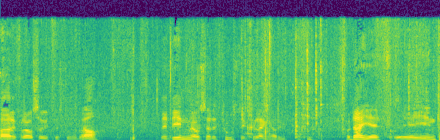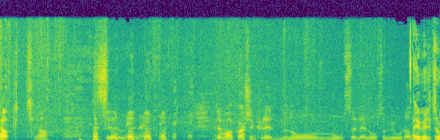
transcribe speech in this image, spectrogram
Herifra og så ut til Stordal. Ja. Det er dine, og så er det to stykker lenger ute. Og de er, er intakt. ja. Det var kanskje kledd med noe mose eller noe som gjorde at Jeg vil tro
